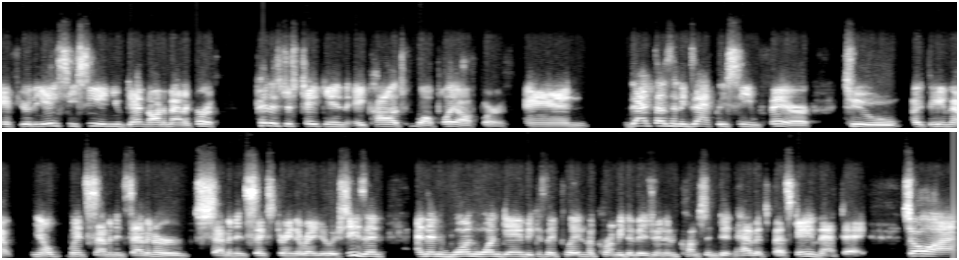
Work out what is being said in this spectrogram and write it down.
if you're the ACC and you get an automatic berth, Pitt has just taken a college football playoff berth. And that doesn't exactly seem fair to a team that, you know, went seven and seven or seven and six during the regular season and then won one game because they played in a crummy division and Clemson didn't have its best game that day. So I,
